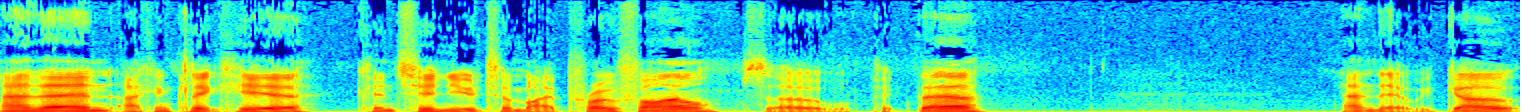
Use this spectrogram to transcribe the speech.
And then I can click here continue to my profile so we'll click there and there we go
